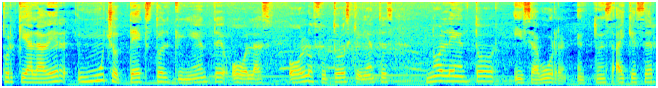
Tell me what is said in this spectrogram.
Porque al haber mucho texto el cliente o, las, o los futuros clientes no leen todo y se aburren. Entonces hay que ser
